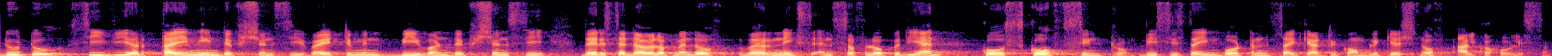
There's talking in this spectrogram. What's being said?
due to severe thiamine deficiency, vitamin B1 deficiency, there is the development of Wernicke's encephalopathy and Korsakoff syndrome. This is the important psychiatric complication of alcoholism.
